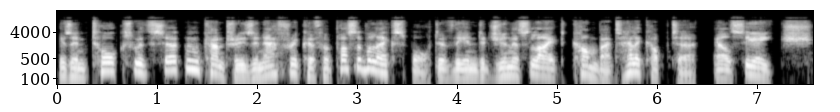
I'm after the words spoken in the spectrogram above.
is in talks with certain countries in Africa for possible export of the indigenous light combat helicopter, LCH.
